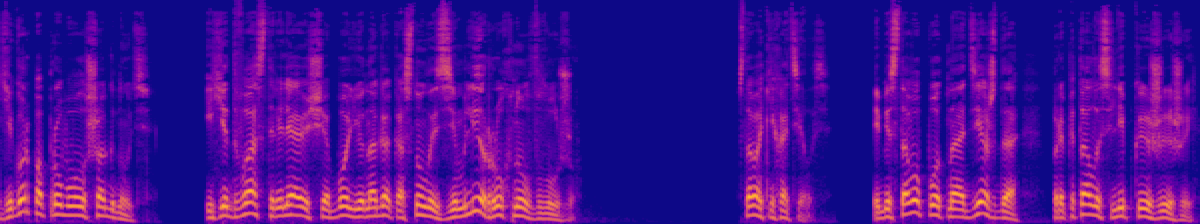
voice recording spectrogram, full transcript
Егор попробовал шагнуть, и едва стреляющая болью нога коснулась земли, рухнул в лужу. Вставать не хотелось, и без того потная одежда пропиталась липкой жижей.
